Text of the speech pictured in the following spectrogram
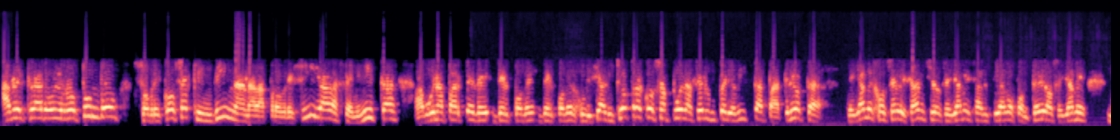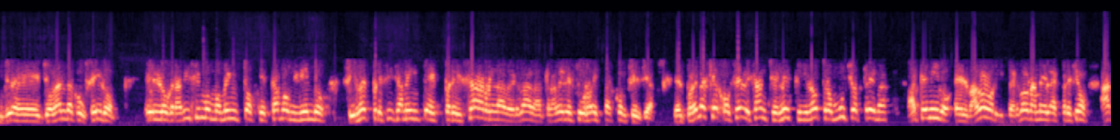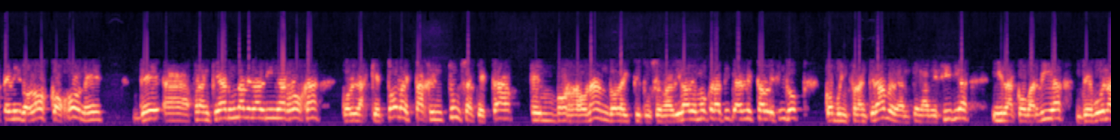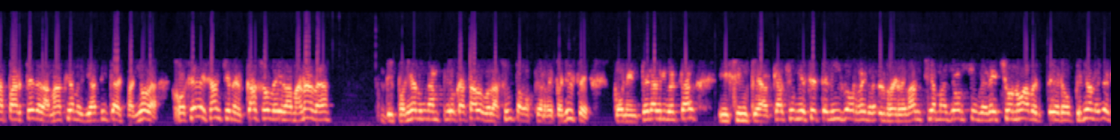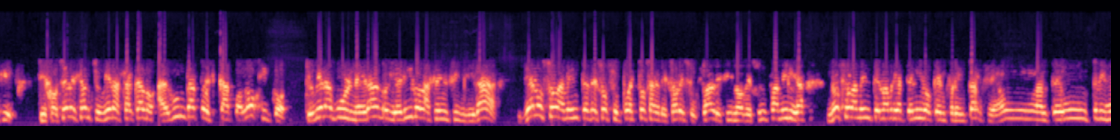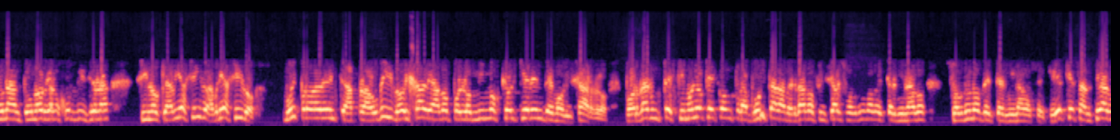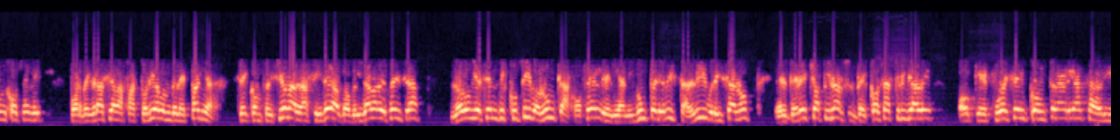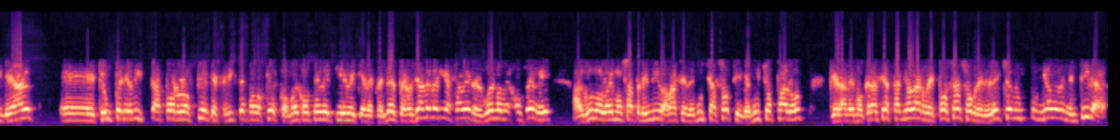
hable claro y rotundo sobre cosas que indignan a la progresía, a las feministas, a buena parte de- del poder del poder judicial. ¿Y qué otra cosa puede hacer un periodista patriota? Se llame José Le Sánchez, o se llame Santiago Fontela, o se llame eh, Yolanda Couseiro, en los gravísimos momentos que estamos viviendo, si no es precisamente expresar la verdad a través de sus restas conciencias. El problema es que José Le Sánchez en este y en otros muchos temas ha tenido el valor, y perdóname la expresión, ha tenido los cojones de ah, franquear una de las líneas rojas con las que toda esta gentuza que está emborronando la institucionalidad democrática han establecido como infranqueable ante la desidia y la cobardía de buena parte de la mafia mediática española. José Le Sánchez, en el caso de La Manada, disponía de un amplio catálogo de asuntos a los que referirse con entera libertad y sin que al caso hubiese tenido re- relevancia mayor su derecho no a verter opinión. Es decir, si José de Sánchez hubiera sacado algún dato escatológico que hubiera vulnerado y herido la sensibilidad ya no solamente de esos supuestos agresores sexuales, sino de su familia, no solamente no habría tenido que enfrentarse a un, ante un tribunal, ante un órgano jurisdiccional, sino que había sido, habría sido muy probablemente aplaudido y jaleado por los mismos que hoy quieren demonizarlo, por dar un testimonio que contrapunta la verdad oficial sobre uno determinado, sobre unos determinados hechos. Y es que Santiago y José Luis, por desgracia, la factoría donde en España se confeccionan las ideas de obligada defensa, no lo hubiesen discutido nunca a José ni a ningún periodista libre y sano el derecho a opinar de cosas triviales o que fuesen contrarias al ideal eh, que un periodista por los pies, que se viste por los pies, como es José L., tiene que defender. Pero ya debería saber el bueno de José L., algunos lo hemos aprendido a base de muchas socias y de muchos palos, que la democracia española reposa sobre el hecho de un puñado de mentiras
